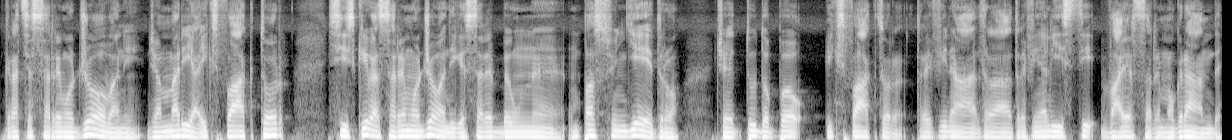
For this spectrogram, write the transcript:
grazie a Sanremo Giovani. Gianmaria X Factor si iscrive a Sanremo Giovani che sarebbe un, un passo indietro. Cioè tu dopo X Factor tra i, fina, tra, tra i, finalisti vai al Sanremo Grande.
